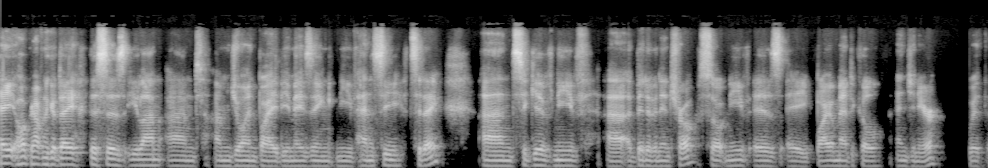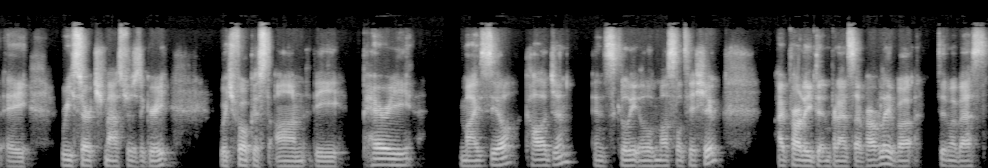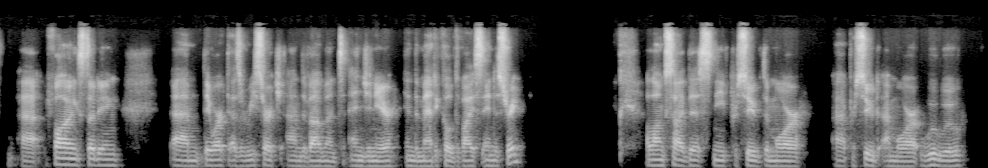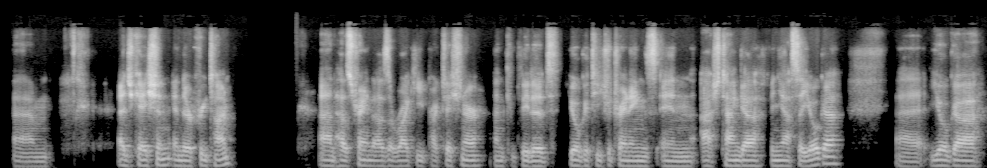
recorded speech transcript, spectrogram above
Hey, I hope you're having a good day. This is Elan, and I'm joined by the amazing Niamh Hennessy today. And to give Niamh uh, a bit of an intro, so Niamh is a biomedical engineer with a research master's degree, which focused on the perimysial collagen in skeletal muscle tissue. I probably didn't pronounce that properly, but did my best. Uh, following studying um, they worked as a research and development engineer in the medical device industry. Alongside this, Niamh pursued the more uh, pursued a more woo-woo um, education in their free time, and has trained as a Reiki practitioner and completed yoga teacher trainings in Ashtanga Vinyasa Yoga, uh, yoga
